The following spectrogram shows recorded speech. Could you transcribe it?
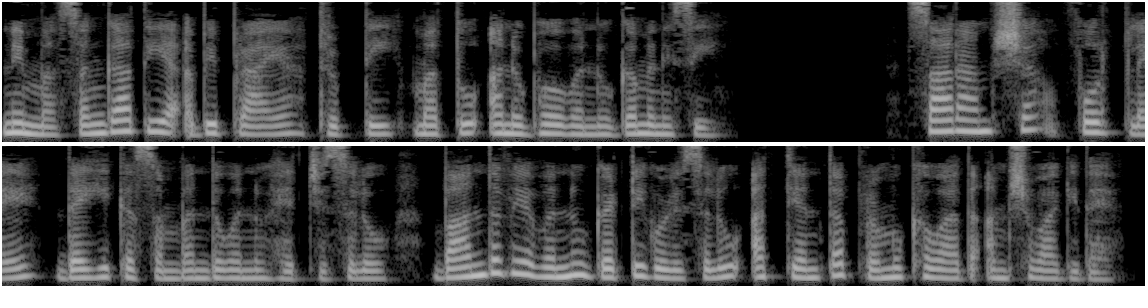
ನಿಮ್ಮ ಸಂಗಾತಿಯ ಅಭಿಪ್ರಾಯ, ತೃಪ್ತಿ ಮತ್ತು ಅನುಭವವನ್ನು ಗಮನಿಸಿ. ಸಾರಾಂಶ ಫೋರ್ ಪ್ಲೇ ದೈಹಿಕ ಸಂಬಂಧವನ್ನು ಹೆಚ್ಚಿಸಲು, ಬಾಂಧವ್ಯವನ್ನು ಗಟ್ಟಿಗೊಳಿಸಲು ಅತ್ಯಂತ ಪ್ರಮುಖವಾದ ಅಂಶವಾಗಿದೆ.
